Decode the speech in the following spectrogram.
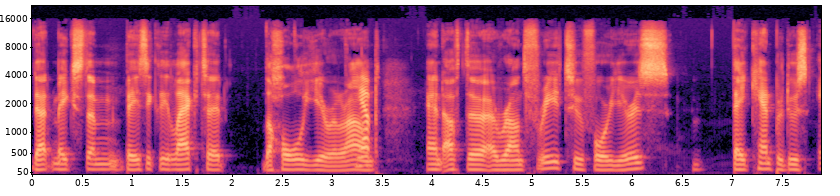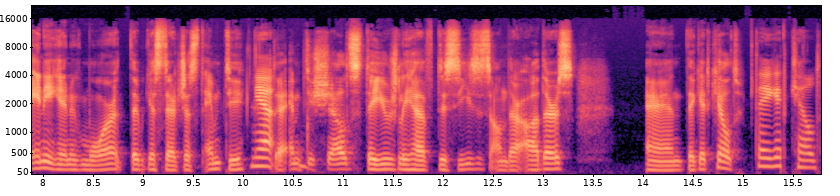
that makes them basically lactate the whole year around. And after around three to four years, they can't produce any anymore because they're just empty. yeah, They're empty shells. They usually have diseases on their others, and they get killed. they get killed.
